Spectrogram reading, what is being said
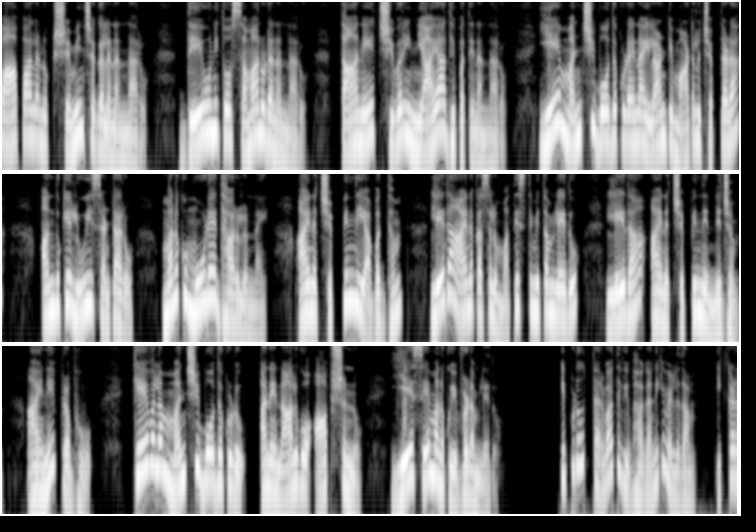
పాపాలను క్షమించగలనన్నారు దేవునితో సమానుడనన్నారు తానే చివరి న్యాయాధిపతినన్నారు. ఏ మంచి బోధకుడైనా ఇలాంటి మాటలు చెప్తాడా? అందుకే లూయిస్ అంటారు మనకు మూడే ధారులున్నాయి. ఆయన చెప్పింది అబద్ధం లేదా ఆయనకసలు మతిస్థిమితం లేదు లేదా ఆయన చెప్పింది నిజం. ఆయనే ప్రభువు. కేవలం మంచి బోధకుడు అనే నాలుగో ఆప్షన్ను ఏసే మనకు ఇవ్వడం లేదు. ఇప్పుడు తర్వాతి విభాగానికి వెళదాం. ఇక్కడ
